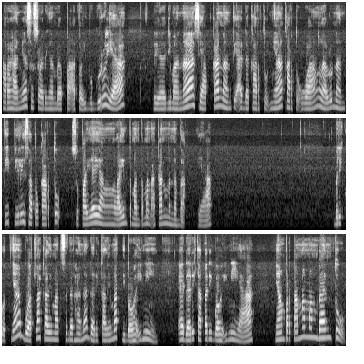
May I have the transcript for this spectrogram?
Arahannya sesuai dengan Bapak atau Ibu guru ya. Di mana siapkan nanti ada kartunya, kartu uang, lalu nanti pilih satu kartu supaya yang lain teman-teman akan menebak ya. Berikutnya, buatlah kalimat sederhana dari kalimat di bawah ini. Eh, dari kata di bawah ini ya. Yang pertama, membantu.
